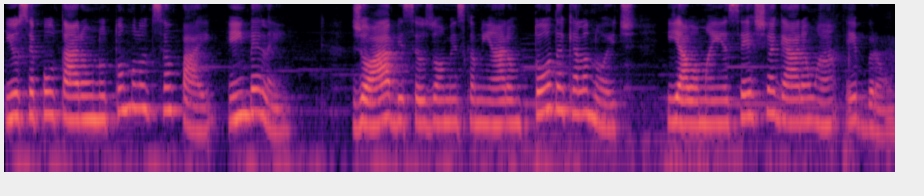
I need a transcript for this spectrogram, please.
e o sepultaram no túmulo de seu pai, em Belém. Joabe e seus homens caminharam toda aquela noite e ao amanhecer chegaram a Hebron.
